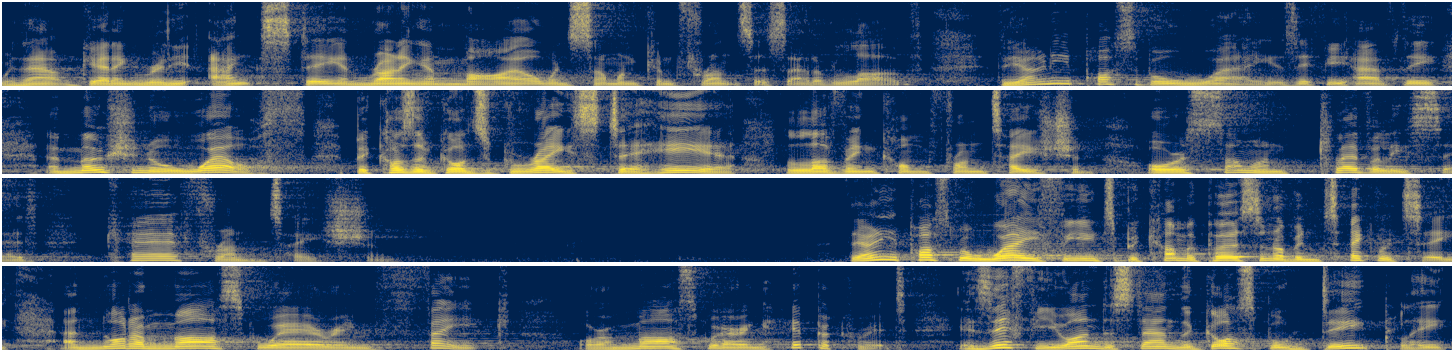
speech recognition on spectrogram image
without getting really angsty and running a mile when someone confronts us out of love. The only possible way is if you have the emotional wealth because of God's grace to hear loving confrontation, or as someone cleverly said, carefrontation. The only possible way for you to become a person of integrity and not a mask wearing fake or a mask wearing hypocrite is if you understand the gospel deeply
